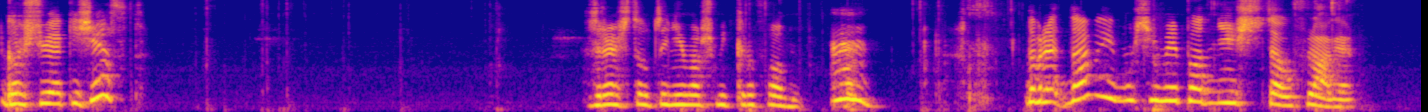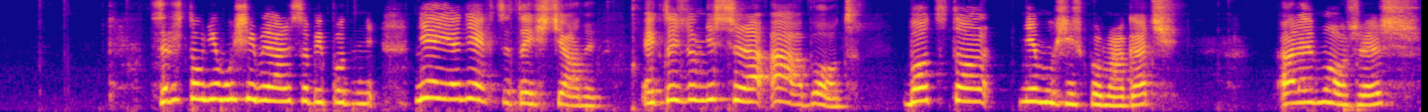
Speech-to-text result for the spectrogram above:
Gościu jakiś jest? Zresztą ty nie masz mikrofonu. Mm. Dobra, dawaj musimy podnieść tą flagę. Zresztą nie musimy, ale sobie podnieść. Nie, ja nie chcę tej ściany. Jak ktoś do mnie strzela, a bot. Bot to nie musisz pomagać, ale możesz.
